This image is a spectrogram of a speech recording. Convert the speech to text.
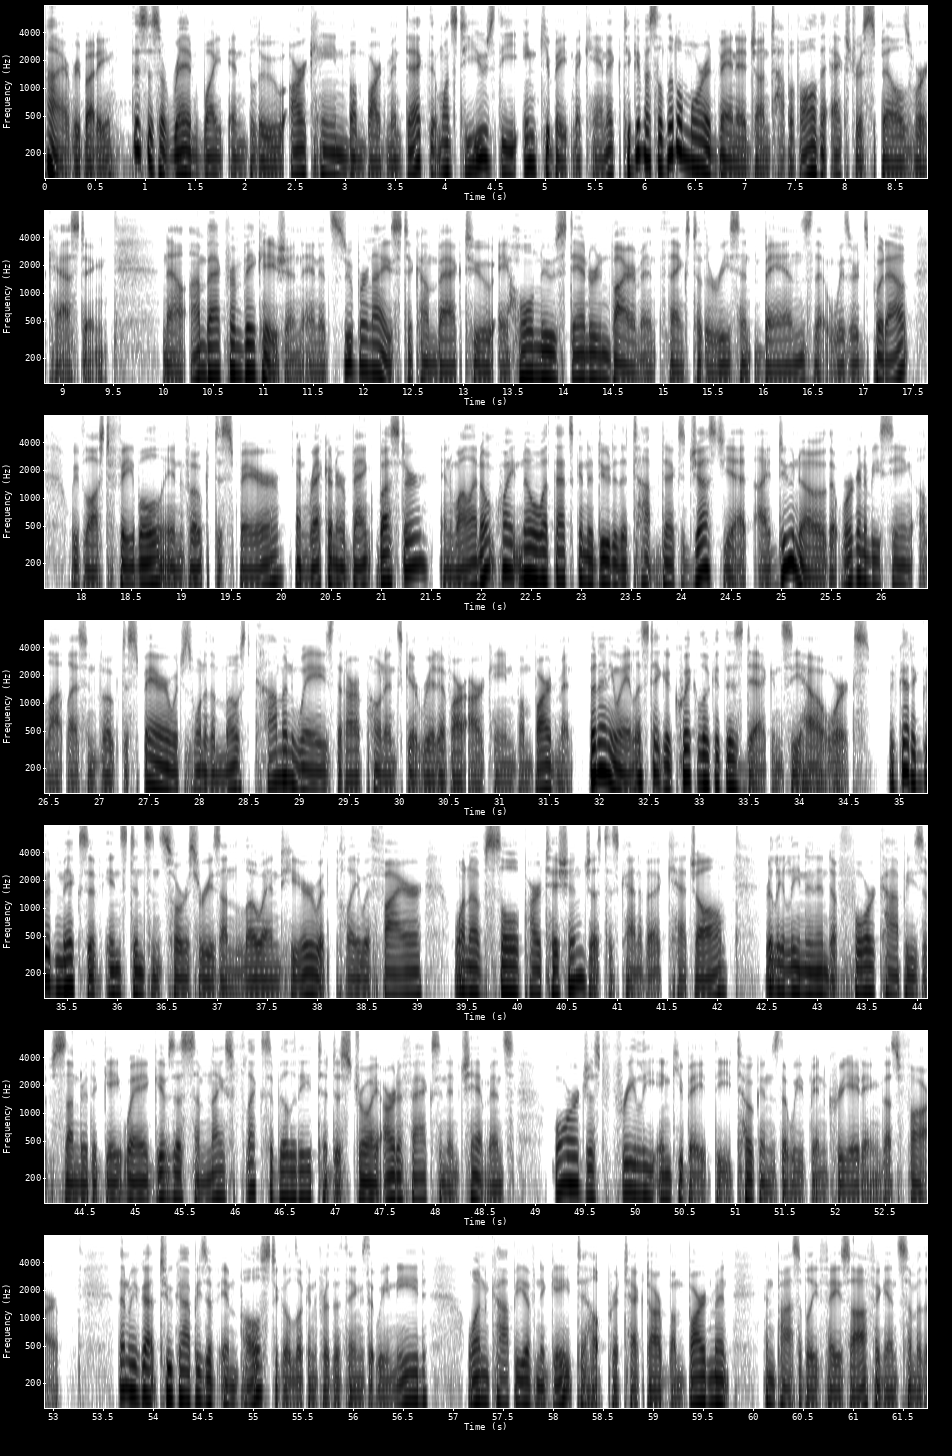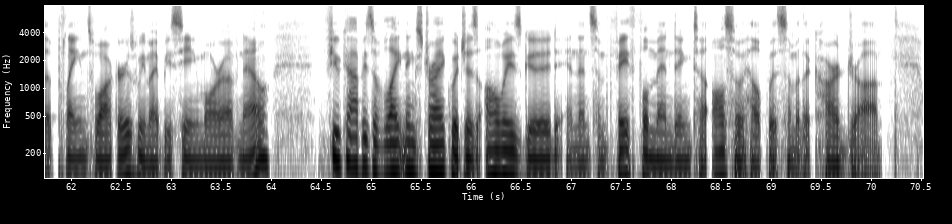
Hi, everybody. This is a red, white, and blue arcane bombardment deck that wants to use the incubate mechanic to give us a little more advantage on top of all the extra spells we're casting. Now, I'm back from vacation, and it's super nice to come back to a whole new standard environment thanks to the recent bans that Wizards put out. We've lost Fable, Invoke Despair, and Reckoner Bankbuster, and while I don't quite know what that's going to do to the top decks just yet, I do know that we're going to be seeing a lot less Invoke Despair, which is one of the most common ways that our opponents get rid of our arcane bombardment. But anyway, let's take a quick look at this deck and see how it works. We've got a good mix of instants and sorceries on the low end here with Play with Fire, one of Soul Partition, just as kind of a catch all. Really leaning into four copies of Sunder the Gateway gives us some nice flexibility to destroy artifacts and enchantments, or just freely incubate the tokens that we've been creating thus far. Then we've got two copies of Impulse to go looking for the things that we need, one copy of Negate to help protect our bombardment and possibly face off against some of the planeswalkers we might be seeing more of now a few copies of Lightning Strike, which is always good, and then some Faithful Mending to also help with some of the card draw.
